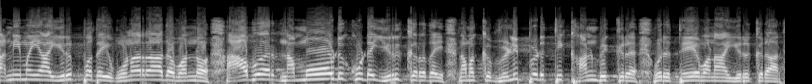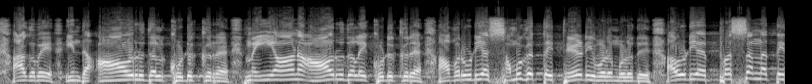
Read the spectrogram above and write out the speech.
தனிமையாக இருப்பதை உணராத வண்ணம் அவர் நம்மோடு கூட இருக்கிறதை நமக்கு வெளிப்படுத்தி காண்பிக்கிற ஒரு தேவனாய் இருக்கிறார். ஆகவே இந்த ஆறுதல் கொடுக்கிற மெய்யான ஆறுதலை கொடுக்கிற அவருடைய சமூகத்தை தேடி வரும் பொழுது அவருடைய பிரசன்னத்தை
